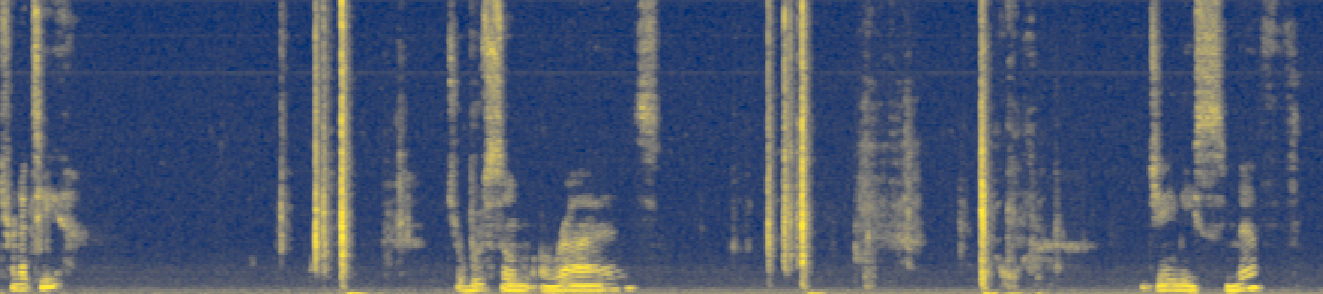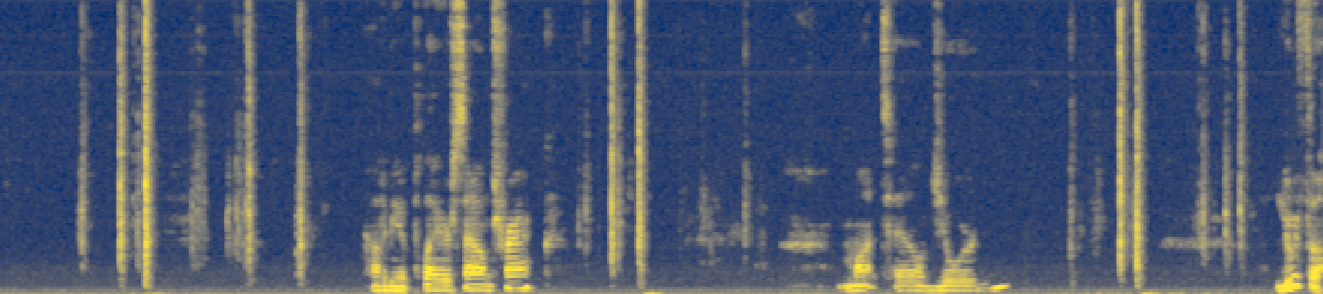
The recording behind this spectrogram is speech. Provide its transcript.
Trinity. Jerusalem Arise. Jamie Smith. How to be a player soundtrack. Montell Jordan. Luther.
